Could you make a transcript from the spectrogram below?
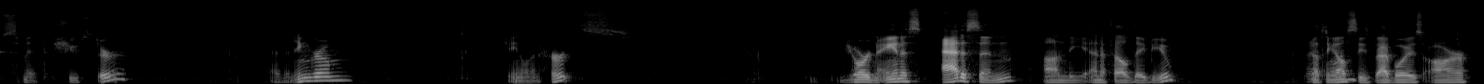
Smith Schuster, Evan Engram, Jalen Hurts, Jordan Anis- Addison on the NFL debut. Nice Nothing one. else. These bad boys are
